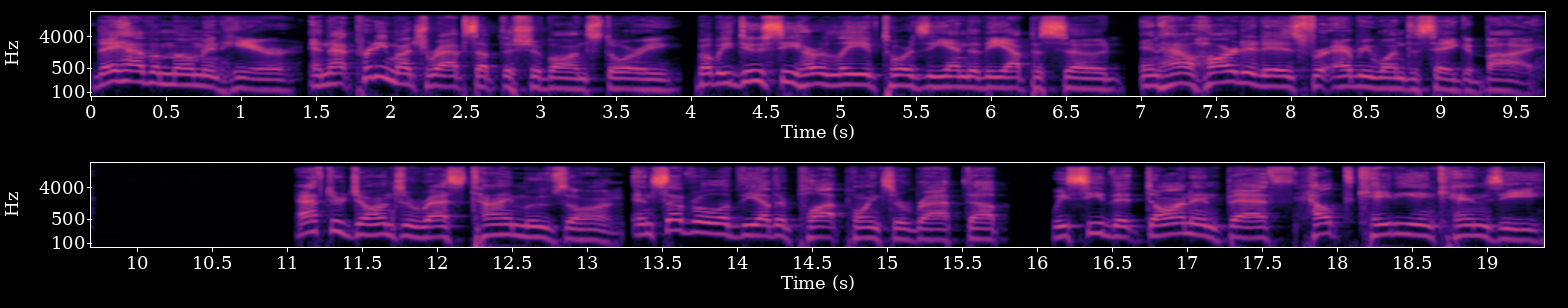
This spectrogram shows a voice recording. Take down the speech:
They have a moment here, and that pretty much wraps up the Siobhan story. But we do see her leave towards the end of the episode and how hard it is for everyone to say goodbye. After John's arrest, time moves on, and several of the other plot points are wrapped up. We see that Dawn and Beth helped Katie and Kenzie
